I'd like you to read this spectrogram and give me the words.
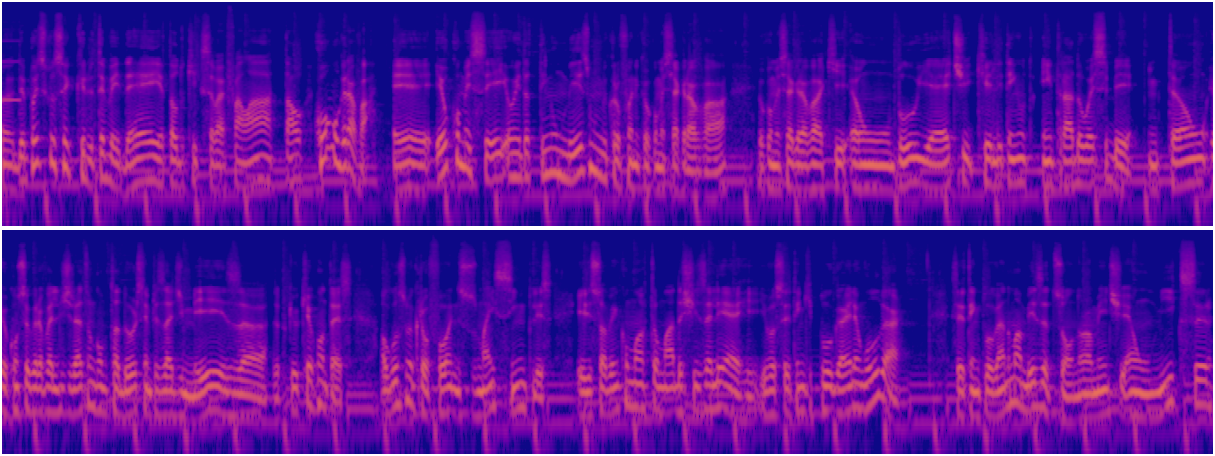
Uh, Depois que você teve a ideia, tal, do que, que você vai falar, tal, como gravar? É, eu comecei, eu ainda tenho o mesmo microfone que eu comecei a gravar. Eu comecei a gravar aqui, é um Blue Yeti que ele tem entrada USB. Então eu consigo gravar ele direto no computador sem precisar de mesa. Porque o que acontece? Alguns microfones, os mais simples, eles só vêm com uma tomada XLR e você tem que plugar ele em algum lugar. Você tem que plugar numa mesa de som. Normalmente é um mixer,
